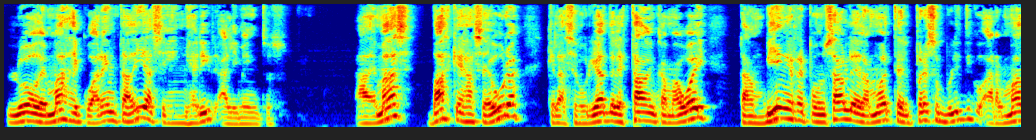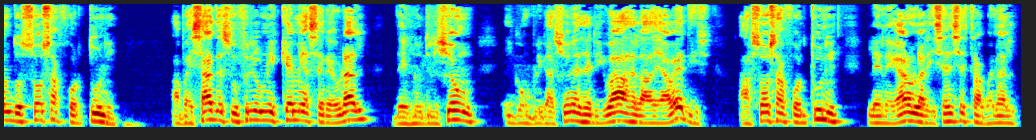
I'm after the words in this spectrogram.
luego de más de 40 días sin ingerir alimentos. Además, Vázquez asegura que la seguridad del Estado en Camagüey también es responsable de la muerte del preso político Armando Sosa Fortuny. A pesar de sufrir una isquemia cerebral, desnutrición y complicaciones derivadas de la diabetes, a Sosa Fortuny le negaron la licencia extrapenal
